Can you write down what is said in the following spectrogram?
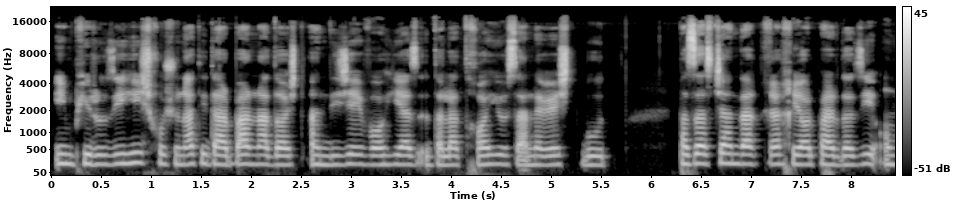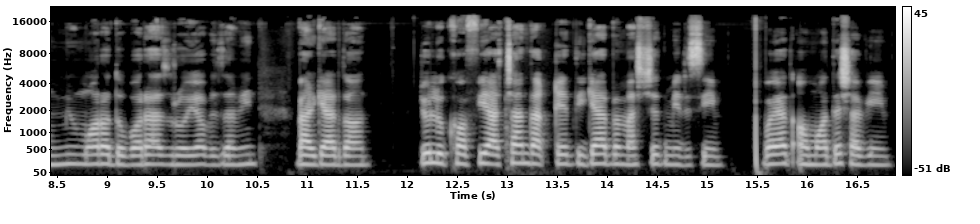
این پیروزی هیچ خشونتی در بر نداشت. اندیشه واهی از عدالت خواهی و سرنوشت بود. پس از چند دقیقه خیال پردازی امی ما را دوباره از رویا به زمین برگردان. جلو کافی از چند دقیقه دیگر به مسجد می رسیم. باید آماده شویم.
